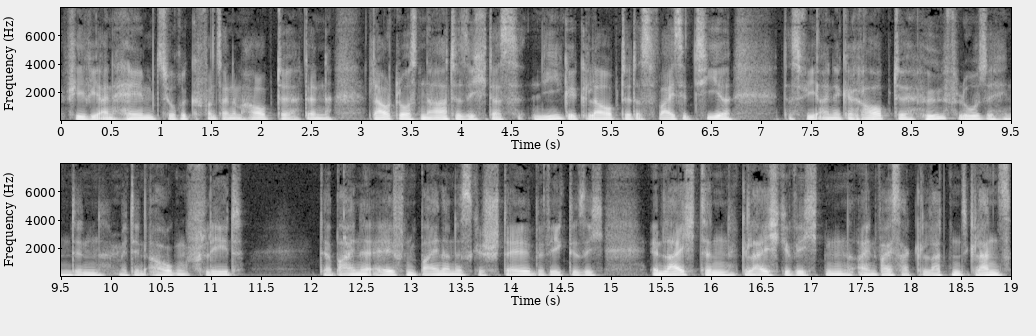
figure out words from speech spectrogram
fiel wie ein Helm zurück von seinem Haupte, denn lautlos nahte sich das nie geglaubte, das weiße Tier, das wie eine geraubte, hülflose Hindin mit den Augen fleht. Der Beine elfenbeinernes Gestell bewegte sich in leichten Gleichgewichten, ein weißer Glanz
